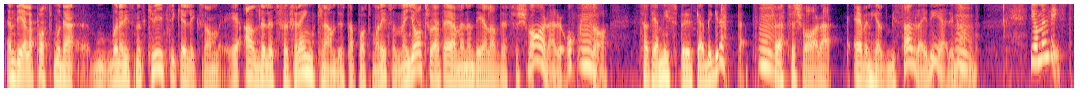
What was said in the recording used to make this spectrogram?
en del av postmodernismens kritiker liksom är alldeles för förenklande av postmodernismen. Men jag tror att även en del av dess försvarare också mm. så att säga, missbrukar begreppet mm. för att försvara även helt bisarra idéer ibland. Mm. Ja, men visst.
